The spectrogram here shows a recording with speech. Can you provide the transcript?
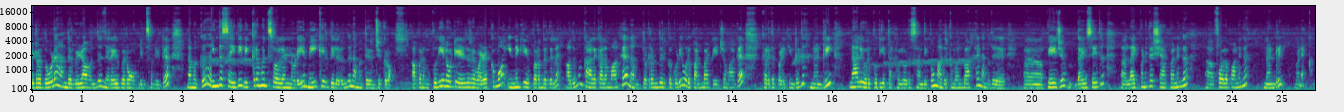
இடுறதோடு இடுறதோட அந்த விழா வந்து நிறைவு பெறும் அப்படின்னு சொல்லிட்டு நமக்கு இந்த செய்தி விக்ரமன் சோழனுடைய மெய்கீர்த்தியிலிருந்து நம்ம தெரிஞ்சுக்கிறோம். அப்போ நம்ம புதிய நோட்டு எழுதுகிற வழக்கமும் இன்றைக்கி பிறந்ததில்லை. அதுவும் காலகாலமாக நம் தொடர்ந்து இருக்கக்கூடிய ஒரு பண்பாட்டு ஏற்றமாக கருதப்படுகின்றது. நன்றி. நாளை ஒரு புதிய தகவலோடு சந்திப்போம். அதற்கு முன்பாக நமது பேஜை தயவுசெய்து லைக் பண்ணுங்கள் ஷேர் பண்ணுங்கள் ஃபாலோ பண்ணுங்கள் நன்றி. வணக்கம்.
